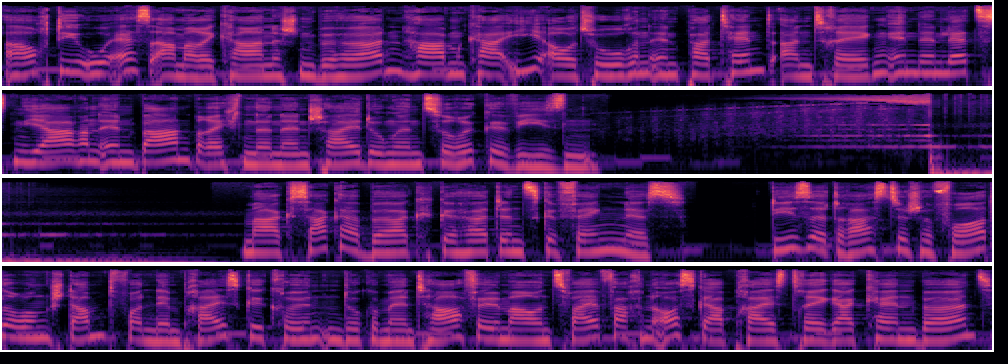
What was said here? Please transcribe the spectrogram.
Auch die US-amerikanischen Behörden haben KI-Autoren in Patentanträgen in den letzten Jahren in bahnbrechenden Entscheidungen zurückgewiesen. Mark Zuckerberg gehört ins Gefängnis. Diese drastische Forderung stammt von dem preisgekrönten Dokumentarfilmer und zweifachen Oscar-Preisträger Ken Burns,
